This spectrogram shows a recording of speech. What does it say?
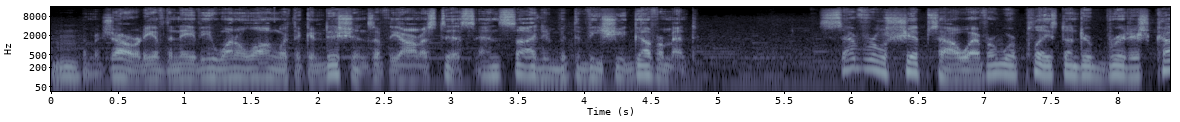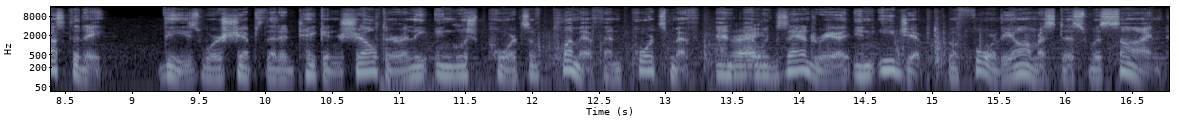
Mm. The majority of the Navy went along with the conditions of the armistice and sided with the Vichy government. Several ships, however, were placed under British custody. These were ships that had taken shelter in the English ports of Plymouth and Portsmouth and right. Alexandria in Egypt before the armistice was signed.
